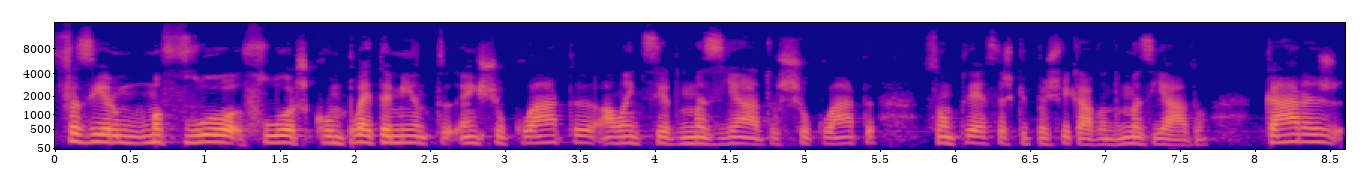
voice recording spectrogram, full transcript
fazer uma flor, flores completamente em chocolate, além de ser demasiado chocolate, são peças que depois ficavam demasiado caras, uh,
